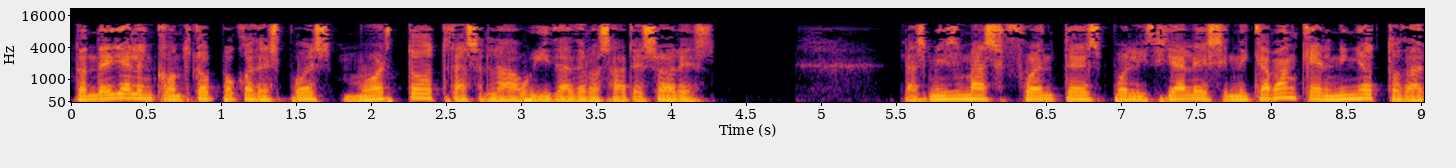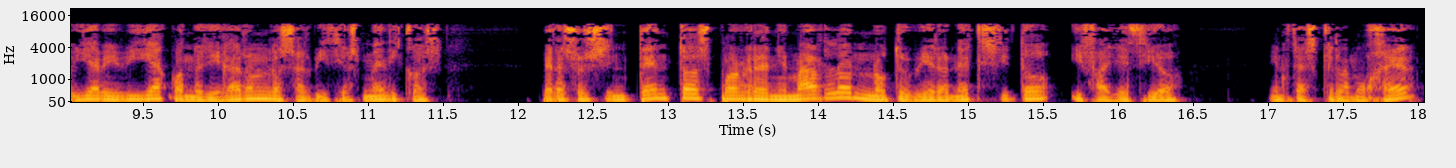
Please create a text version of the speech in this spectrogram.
donde ella le encontró poco después muerto tras la huida de los agresores. Las mismas fuentes policiales indicaban que el niño todavía vivía cuando llegaron los servicios médicos, pero sus intentos por reanimarlo no tuvieron éxito y falleció, mientras que la mujer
